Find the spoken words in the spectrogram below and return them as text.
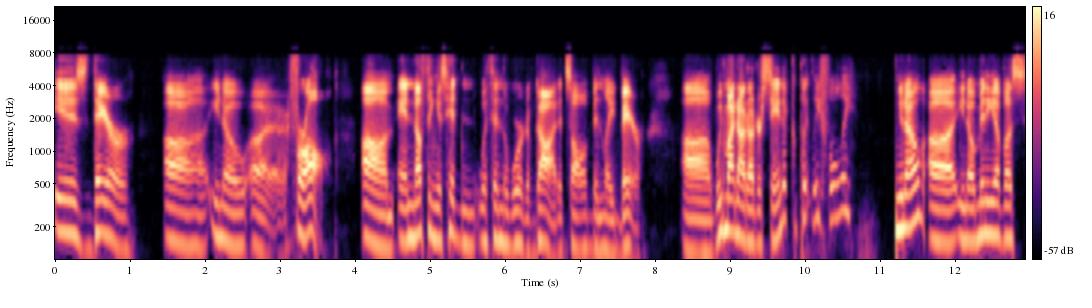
is there uh, you know, uh, for all. Um, and nothing is hidden within the word of God. It's all been laid bare. Uh, we might not understand it completely fully, You know, uh, you know, many of us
